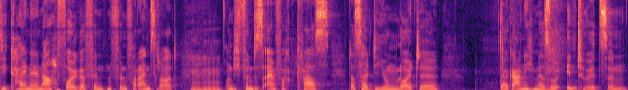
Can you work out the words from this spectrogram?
die keine Nachfolger finden für einen Vereinsrat. Und ich finde es einfach krass, dass halt die jungen Leute da gar nicht mehr so into it sind.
